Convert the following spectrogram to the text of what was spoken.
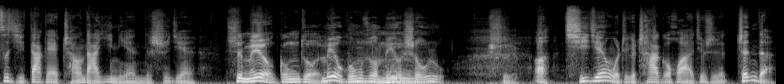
自己大概长达一年的时间。是没有工作的，没有工作，没有收入。嗯。是。啊，期间我这个插个话，就是真的，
